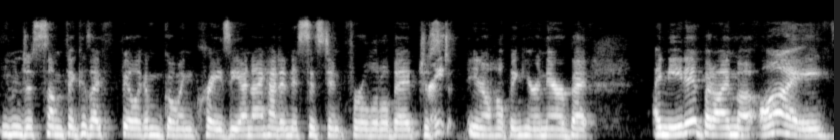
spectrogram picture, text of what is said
even just something because I feel like I'm going crazy. And I had an assistant for a little bit, just Right. you know, helping here and there, but. I need it, but I'm a I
